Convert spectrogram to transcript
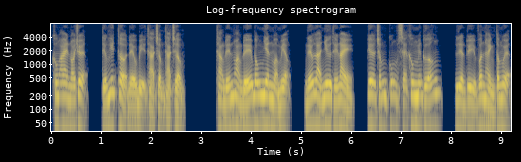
không ai nói chuyện, tiếng hít thở đều bị thả chậm thả chậm. Thẳng đến hoàng đế bỗng nhiên mở miệng, nếu là như thế này, kia chấm cũng sẽ không miễn cưỡng, liền tùy vân hành tâm nguyện,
